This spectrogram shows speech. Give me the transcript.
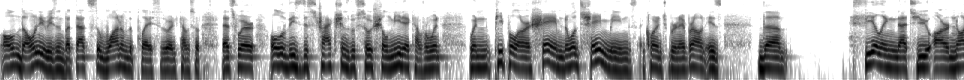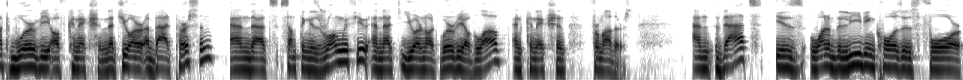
all, the only reason, but that's one of the places where it comes from. That's where all of these distractions with social media come from. When, when people are ashamed, and what shame means, according to Brene Brown, is the feeling that you are not worthy of connection, that you are a bad person and that something is wrong with you and that you are not worthy of love and connection from others. And that is one of the leading causes for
